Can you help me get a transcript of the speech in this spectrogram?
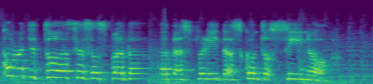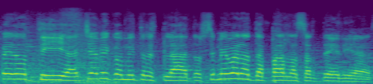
Cómete todas esas patatas fritas con tocino. Pero tía, ya me comí tres platos, se me van a tapar las arterias.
